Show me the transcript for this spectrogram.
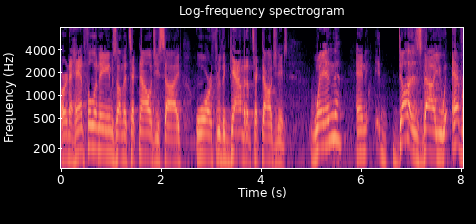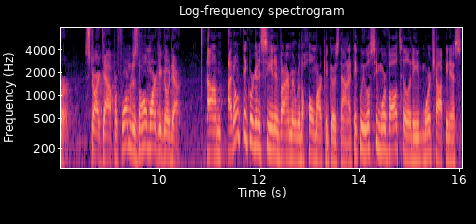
are in a handful of names on the technology side or through the gamut of technology names. When and does value ever start to outperform, or does the whole market go down? Um, I don't think we're going to see an environment where the whole market goes down. I think we will see more volatility, more choppiness.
